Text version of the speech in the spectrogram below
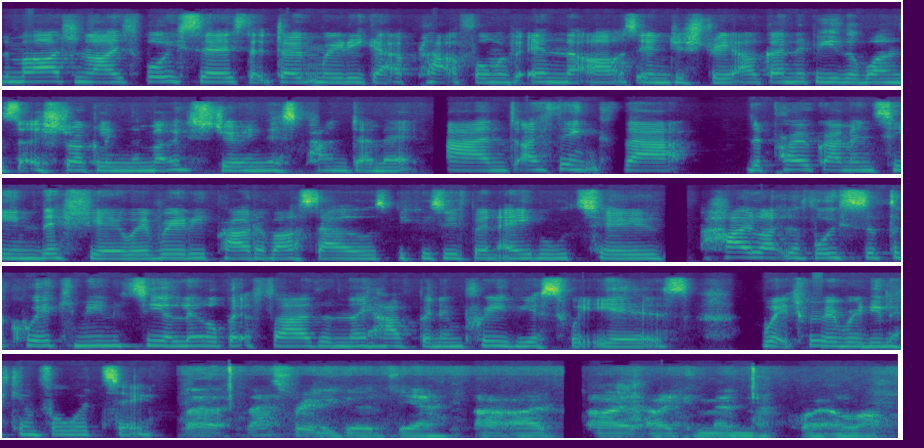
the marginalized voices that don't really get a platform within the arts industry are going to be the ones that are struggling the most during this pandemic. And I think that the programming team this year, we're really proud of ourselves because we've been able to highlight the voices of the queer community a little bit further than they have been in previous years, which we're really looking forward to. Uh, that's really good. Yeah, I, I, I commend that quite a lot.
